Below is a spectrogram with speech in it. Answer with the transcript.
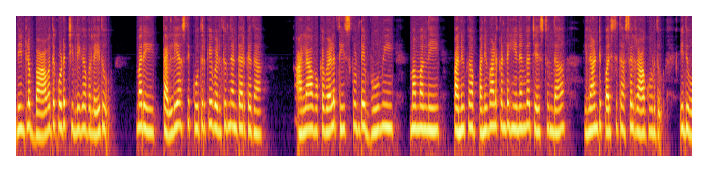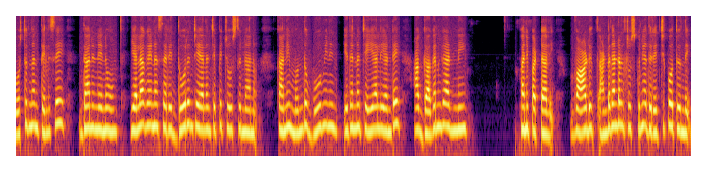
దీంట్లో బావద కూడా చిల్లిగవ్వలేదు. మరి తల్లి ఆస్తి కూతురికే వెళ్తుందంటారు కదా. అలా ఒకవేళ తీసుకుంటే భూమి మమ్మల్ని పని పని వాళ్ళకంటే హీనంగా చేస్తుందా? ఇలాంటి పరిస్థితి అసలు రాకూడదు. ఇది వస్తుందని తెలిసే దాన్ని నేను ఎలాగైనా సరే దూరం చేయాలని చెప్పి చూస్తున్నాను. కానీ ముందు భూమిని ఏదైనా చేయాలి అంటే ఆ గగన్ గాడిని పని పట్టాలి. వాడు అండదండలు చూసుకుని అది రెచ్చిపోతుంది.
